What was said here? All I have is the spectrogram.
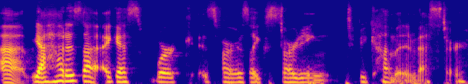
um, yeah, how does that I guess work as far as like starting to become an investor?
